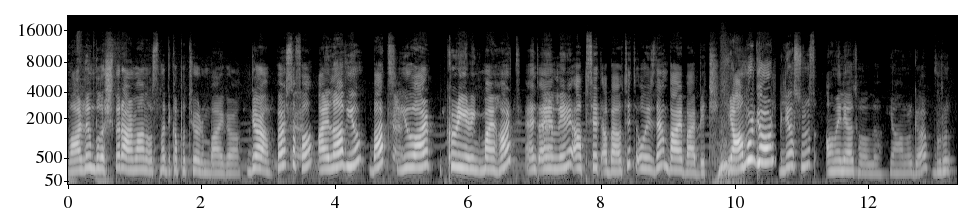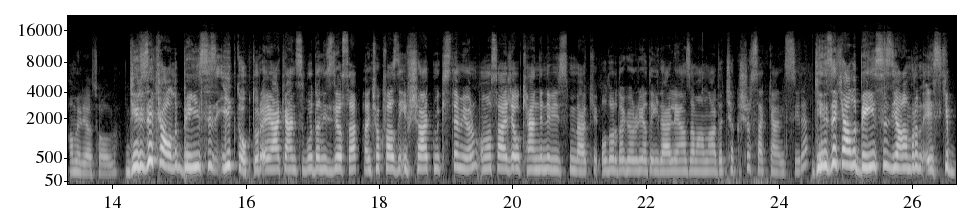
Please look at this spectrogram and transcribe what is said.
varlığım bulaşıklara armağan olsun. Hadi kapatıyorum bye girl. Girl, first of all, I love you but you are clearing my heart and I am very upset about it. O yüzden bye bye bitch. Yağmur Girl biliyorsunuz ameliyat oldu. Yağmur Girl burun ameliyatı oldu. Gerizekalı, beyinsiz ilk doktor. Eğer kendisi buradan izliyorsa hani çok fazla ifşa etmek istemiyorum ama sadece o kendini bilsin belki olur da görür ya da ilerleyen zamanlarda çakışırsak kendisiyle. Gerizekalı, beyinsiz Yağmur'un eski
